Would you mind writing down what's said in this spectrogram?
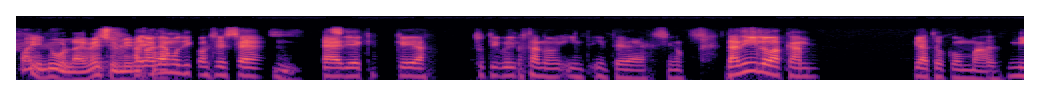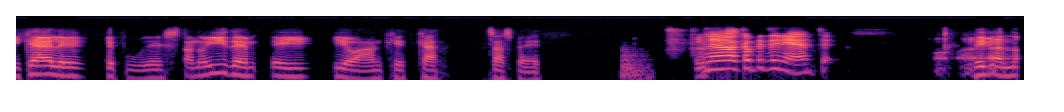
Poi nulla, invece mi ricordo... Parliamo di cose serie Mm. che, che a tutti quelli che stanno in- interessino. Danilo ha cambiato con Mar, Michele pure, stanno idem e io anche. Cazzo, aspetta. Non ho capito niente. Eh, eh, no-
